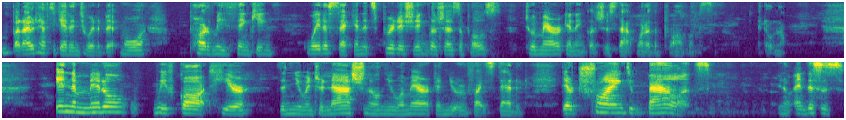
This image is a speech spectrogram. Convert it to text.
but I would have to get into it a bit more. Part of me thinking, wait a second, it's British English as opposed to American English. Is that one of the problems? I don't know. In the middle, we've got here the New International, New American, New Revised Standard. They're trying to balance you know, and this is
